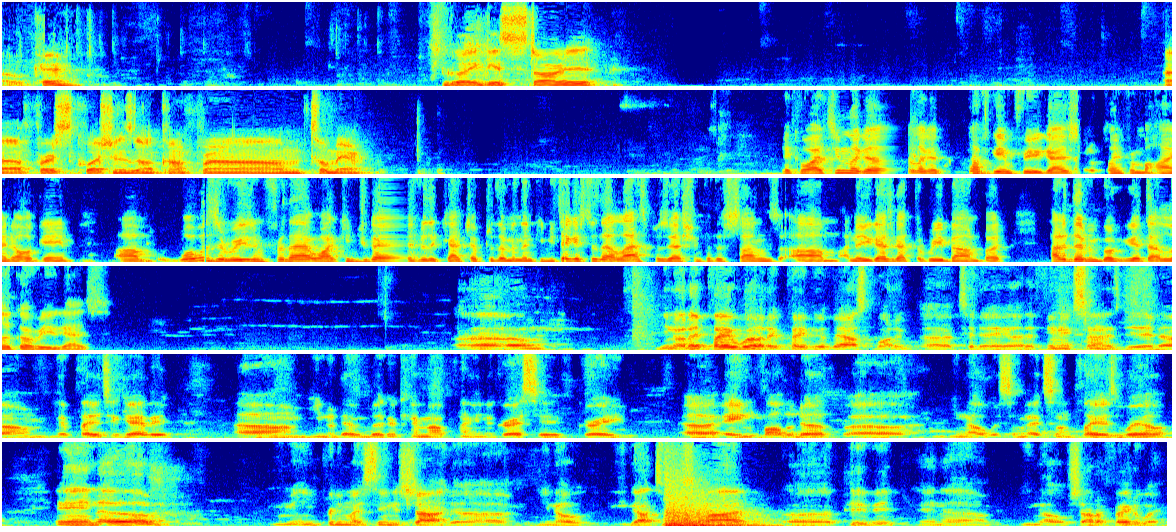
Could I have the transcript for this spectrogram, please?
Okay. Go ahead and get started. Uh, first question is going to come from Tomer. Hey, Kawhi, it seemed like a like a tough game for you guys, sort of playing from behind all game. Um, what was the reason for that? Why couldn't you guys really catch up to them? And then can you take us through that last possession for the Suns? Um, I know you guys got the rebound, but how did Devin Booker get that look over you guys? Um, you know, they played well. They played good basketball uh, today. Uh, the Phoenix Suns did. Um, they played together. Um, you know, Devin Booker came out playing aggressive, great. Uh, Ayton followed up, uh, you know, with some excellent play as well. And um, I mean, pretty much seen the shot. Uh, you know, he got to the spot, uh, pivot, and uh, you know, shot a fadeaway.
